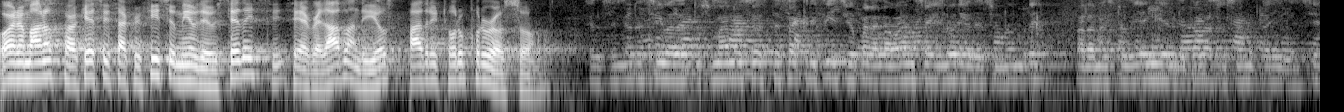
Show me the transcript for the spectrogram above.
Ahora, hermanos, para que este sacrificio mío de ustedes sea agradable ante Dios Padre Todopoderoso. El Señor reciba de tus manos este sacrificio para alabanza y gloria de su nombre, para nuestro bien y el de toda su santa iglesia.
